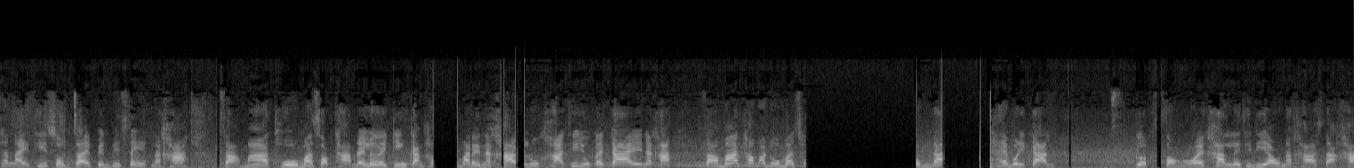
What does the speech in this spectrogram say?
ท่านไหนที่สนใจเป็นพิเศษนะคะ สามารถโทรมาสอบถามได้เลยกิ้งกังเข้ามาเลยนะคะ ลูกค้าที่อยู่ใกล้ๆนะคะ สามารถเข้ามาดูมาชมได้ให้บริการเกือบ 200 คันเลยทีเดียวนะคะ สาขา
